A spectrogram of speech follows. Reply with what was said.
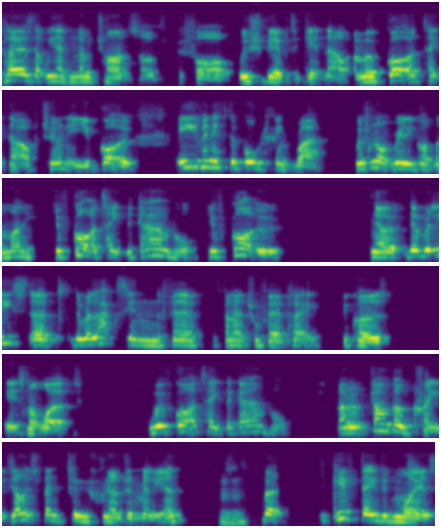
players that we had no chance of before, we should be able to get now, and we've got to take that opportunity. You've got to, even if the board think right, we've not really got the money. You've got to take the gamble. You've got to. You know, they're release, uh, they're relaxing the fair financial fair play because it's not worked. We've got to take the gamble. I mean, don't go crazy. Don't spend two, three hundred million, Mhm. but give David Moyes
